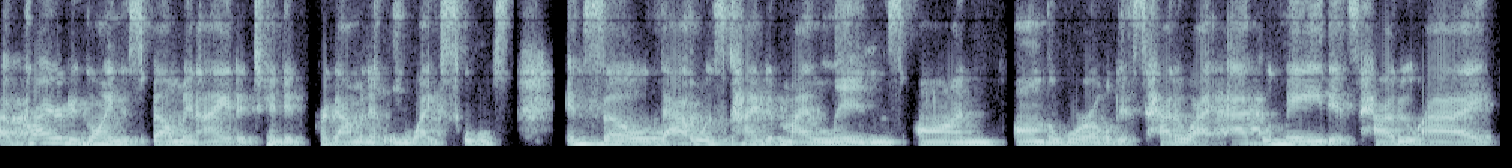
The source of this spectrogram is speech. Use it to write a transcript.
Uh, prior to going to Spelman, I had attended predominantly white schools. And so that was kind of my lens on, on the world. It's how do I acclimate? It's how do I,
